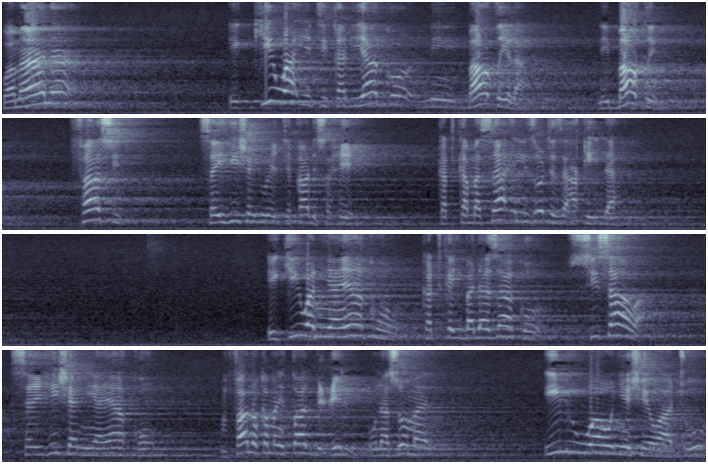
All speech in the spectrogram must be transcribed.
kwa maana ikiwa itikadi yako ni batila, ni batil fasid, sahihisha hiyo itikadi sahihi katika masaili zote za aqida. Ikiwa nia yako katika ibada zako si sawa, sahihisha nia yako. Mfano, kama ni talib ilm, unasoma ili uwaonyeshe watu,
